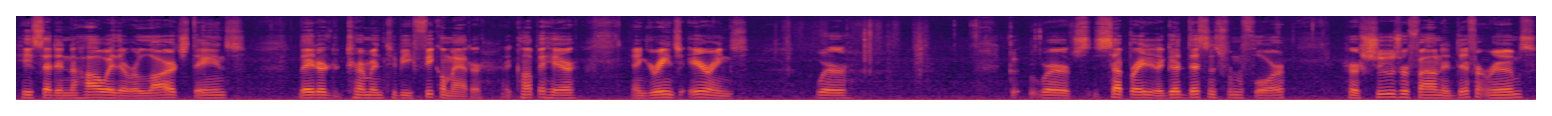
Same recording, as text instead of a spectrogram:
He said in the hallway there were large stains, later determined to be fecal matter. A clump of hair and Green's earrings were were separated a good distance from the floor. Her shoes were found in different rooms.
